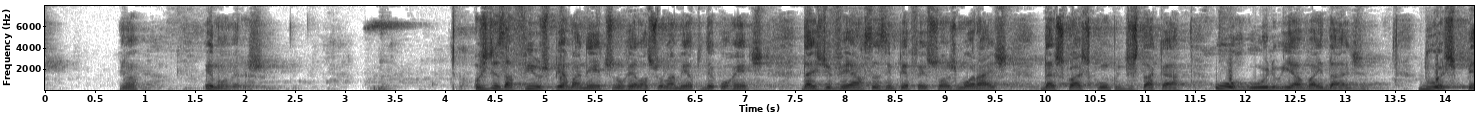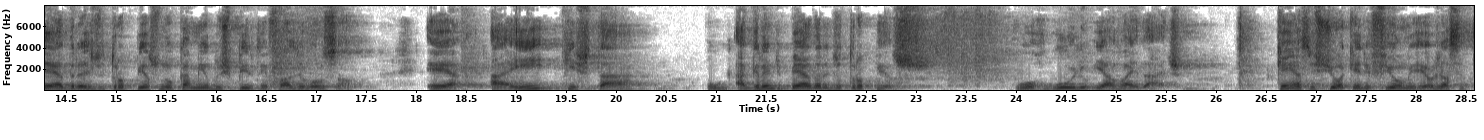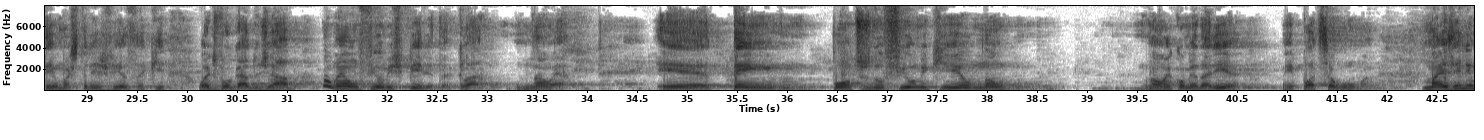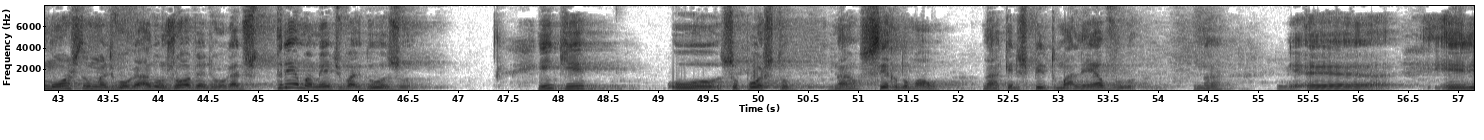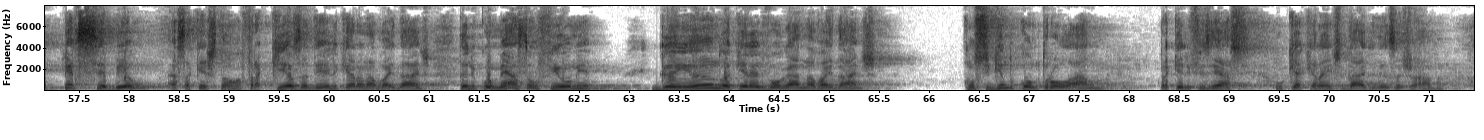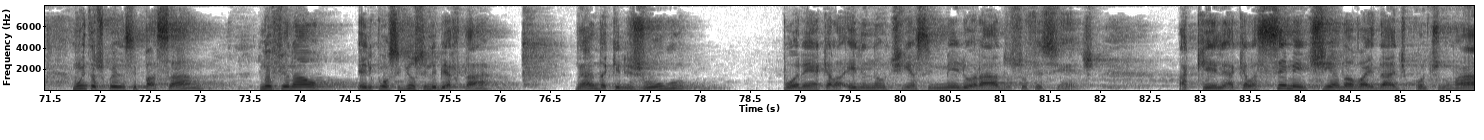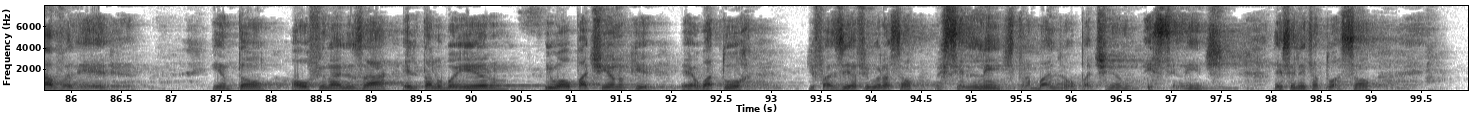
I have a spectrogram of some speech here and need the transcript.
Né? Inúmeras. Os desafios permanentes no relacionamento decorrentes das diversas imperfeições morais, das quais cumpre destacar o orgulho e a vaidade duas pedras de tropeço no caminho do espírito em fase de evolução. É aí que está a grande pedra de tropeço, o orgulho e a vaidade. Quem assistiu aquele filme, eu já citei umas três vezes aqui, O Advogado do Diabo, não é um filme espírita, claro, não é. É tem pontos no filme que eu não, não recomendaria, em hipótese alguma. Mas ele mostra um advogado, um jovem advogado extremamente vaidoso, em que o suposto né, ser do mal, né, aquele espírito malévolo, né, é, ele percebeu essa questão, a fraqueza dele, que era na vaidade, então ele começa o filme ganhando aquele advogado na vaidade, conseguindo controlá-lo para que ele fizesse o que aquela entidade desejava. Muitas coisas se passaram. No final, ele conseguiu se libertar né, daquele julgo, porém aquela, ele não tinha se melhorado o suficiente. Aquele, aquela sementinha da vaidade continuava nele. então, ao finalizar, ele está no banheiro e o Alpatino, que é o ator que fazia a figuração, um excelente trabalho do Alpatino, excelente, excelente atuação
